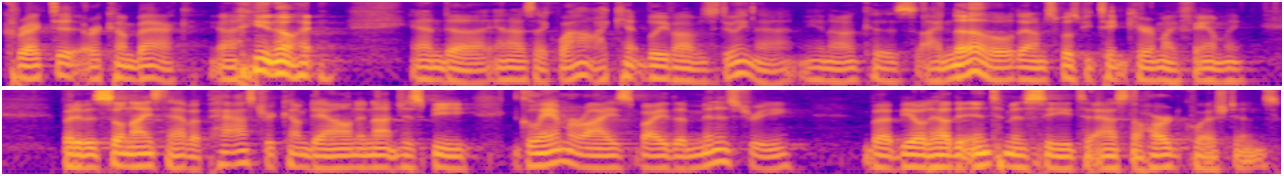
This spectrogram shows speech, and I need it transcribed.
correct it or come back. you know, and, uh, and I was like, wow, I can't believe I was doing that, you know, because I know that I'm supposed to be taking care of my family. But it was so nice to have a pastor come down and not just be glamorized by the ministry, but be able to have the intimacy to ask the hard questions.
